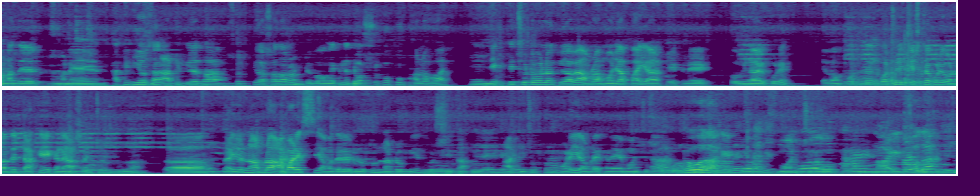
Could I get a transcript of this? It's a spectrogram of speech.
ওনাদের মানে আতিথেয়তা আতিথেয়তা সত্যি অসাধারণ এবং এখানে দর্শকও খুব ভালো হয়। দেখতে ছোট হলেও কী হবে আমরা মজা পাই আর এখানে অভিনয় করে এবং প্রত্যেক বছরই চেষ্টা করি ওনাদের ডাকে এখানে আসার জন্য। তাই জন্য আমরা আবার এসেছি আমাদের নতুন নাটক নিয়ে ধর্ষিতা। আর কিছুক্ষণ পরেই আমরা এখানে মঞ্চ শুরু করব। তার আগে একটু মঞ্চ লাইট কিছু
